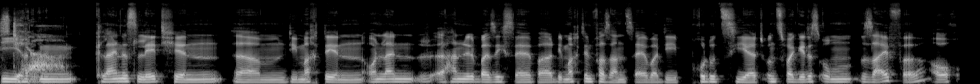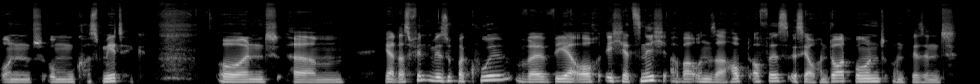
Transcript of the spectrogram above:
Die hat Stina. 'n kleines Lädchen, ähm, die macht den Online äh, Handel bei sich selber, die macht den Versand selber, die produziert. Und zwar geht es um Seife auch und um Kosmetik. Und, ähm, ja, das finden wir super cool, weil wir auch ich jetzt nicht, aber unser Hauptoffice ist ja auch in Dortmund und wir sind,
